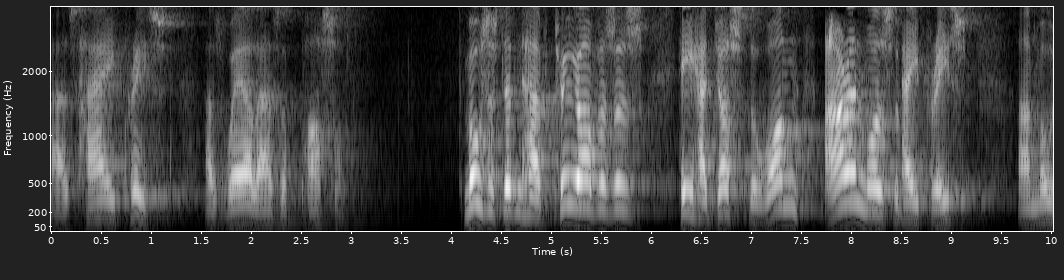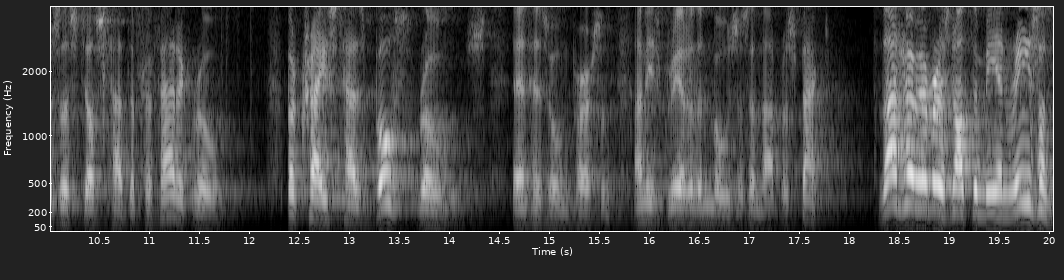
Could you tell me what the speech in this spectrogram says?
as high priest as well as apostle. Moses didn't have two offices, he had just the one. Aaron was the high priest, and Moses just had the prophetic role. But Christ has both roles in his own person, and he's greater than Moses in that respect. That, however, is not the main reason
